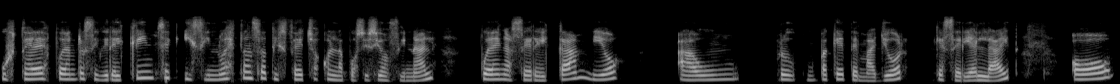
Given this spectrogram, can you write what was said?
Ustedes pueden recibir el clean check y si no están satisfechos con la posición final, pueden hacer el cambio a un, paquete mayor, que sería el light, o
